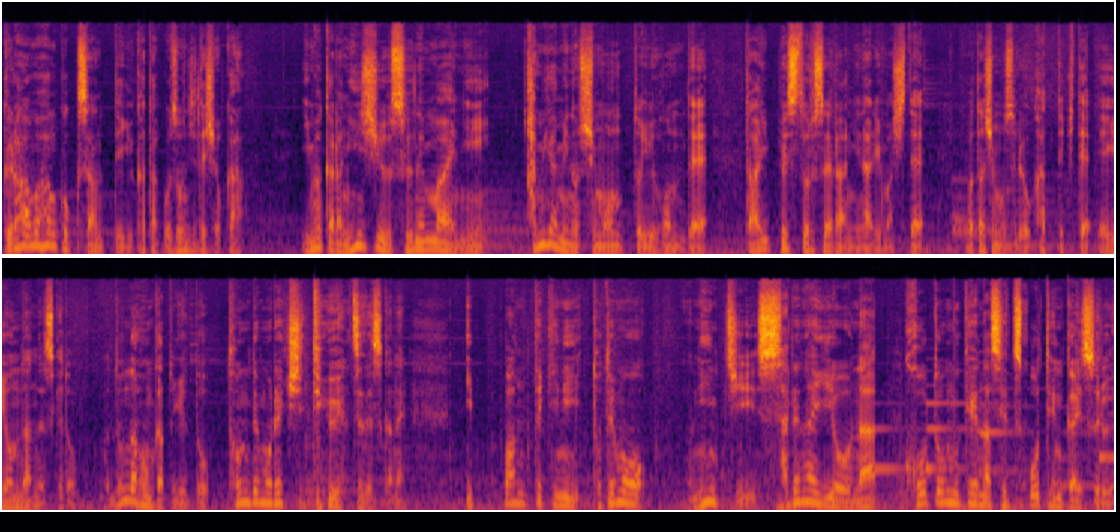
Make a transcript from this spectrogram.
グラハム・ハンコックさんっていう方ご存知でしょうか？今から二十数年前に「神々の指紋」という本で大ベストセラーになりまして私もそれを買ってきて読んだんですけどどんな本かというと「とんでも歴史」っていうやつですかね。般的にとても認知されないような高等無形な説を展開する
